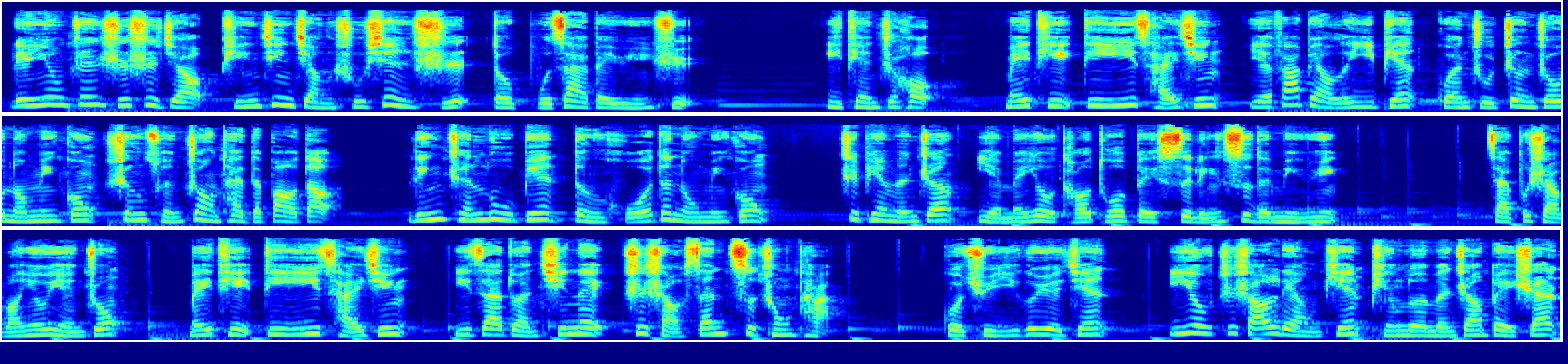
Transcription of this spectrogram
连用真实视角平静讲述现实都不再被允许。一天之后，媒体第一财经也发表了一篇关注郑州农民工生存状态的报道，凌晨路边等活的农民工，这篇文章也没有逃脱被四零四的命运，在不少网友眼中。媒体第一财经已在短期内至少三次冲塔，过去一个月间已有至少两篇评论文章被删，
